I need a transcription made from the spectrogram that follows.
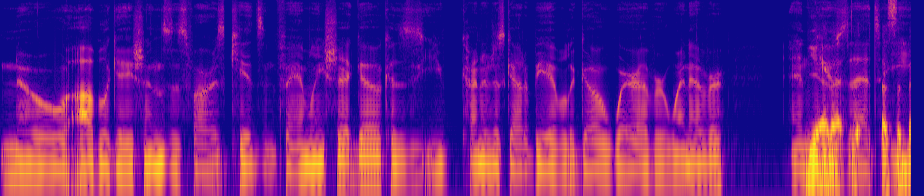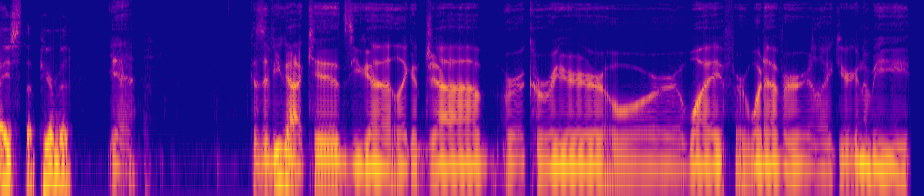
no obligations as far as kids and family shit go, because you kind of just got to be able to go wherever, whenever, and yeah, use that, that. that's the base of the pyramid. Yeah. Because if you got kids, you got like a job or a career or a wife or whatever, like you're going to be,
